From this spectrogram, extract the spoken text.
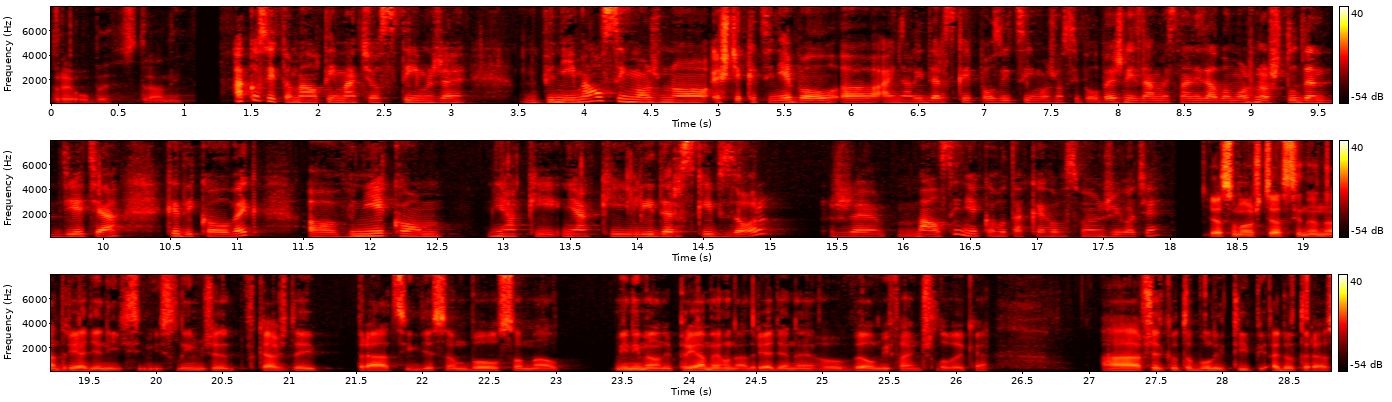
pre obe strany. Ako si to mal ty, Maťo, s tým, že vnímal si možno, ešte keď si nebol uh, aj na líderskej pozícii, možno si bol bežný zamestnanec alebo možno študent, dieťa, kedykoľvek, uh, v niekom nejaký, nejaký líderský vzor? Že mal si niekoho takého v svojom živote? Ja som mal šťastie na nadriadených, si myslím, že v každej práci, kde som bol, som mal minimálne priamého nadriadeného, veľmi fajn človeka a všetko to boli typy, aj doteraz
